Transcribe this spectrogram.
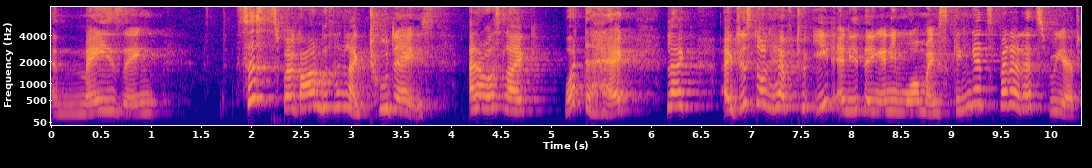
amazing. Cysts were gone within like two days. And I was like, what the heck? Like, I just don't have to eat anything anymore. My skin gets better. That's weird.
